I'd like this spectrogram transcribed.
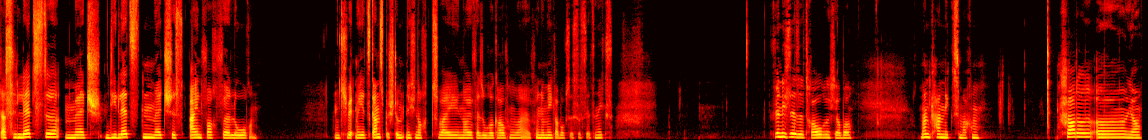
Das letzte Match, die letzten Matches einfach verloren. Und ich werde mir jetzt ganz bestimmt nicht noch zwei neue Versuche kaufen, weil für eine Megabox ist das jetzt nichts. Finde ich sehr, sehr traurig, aber man kann nichts machen. Schade, äh, ja.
